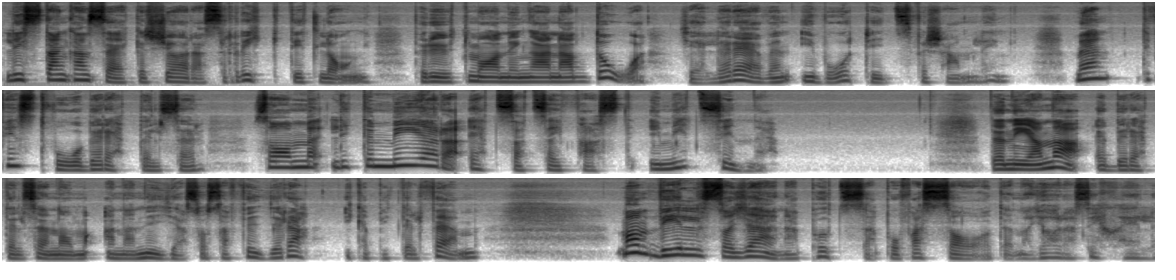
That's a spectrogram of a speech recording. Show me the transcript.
listan kan säkert göras riktigt lång för utmaningarna då gäller även i vår tids församling. Men det finns två berättelser som lite mera etsat sig fast i mitt sinne. Den ena är berättelsen om Ananias och Safira i kapitel 5. Man vill så gärna putsa på fasaden och göra sig själv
